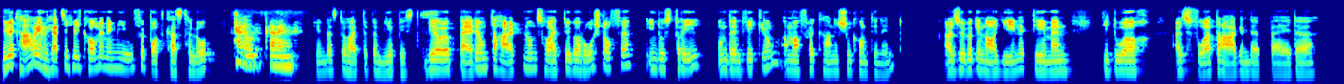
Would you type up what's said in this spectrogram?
Liebe Karin, herzlich willkommen im IUFE-Podcast. Hallo. Hallo, Florian. Schön, dass du heute bei mir bist. Wir beide unterhalten uns heute über Rohstoffe, Industrie und Entwicklung am afrikanischen Kontinent. Also über genau jene Themen, die du auch als Vortragende bei der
